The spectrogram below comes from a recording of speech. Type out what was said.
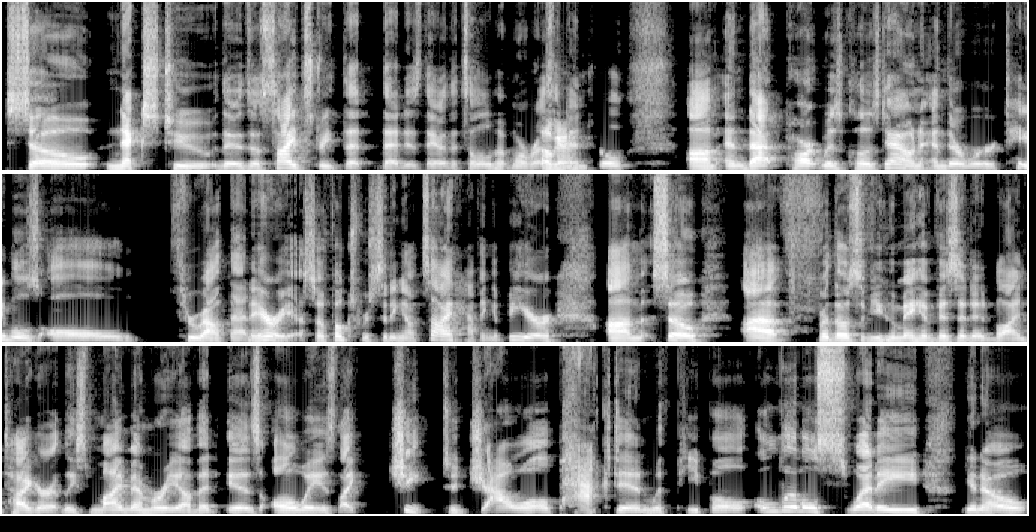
So next to there's a side street that that is there that's a little bit more Okay. residential, um, and that part was closed down, and there were tables all throughout that area. So folks were sitting outside having a beer. Um, so uh, for those of you who may have visited Blind Tiger, at least my memory of it is always like cheek to jowl, packed in with people, a little sweaty. You know,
